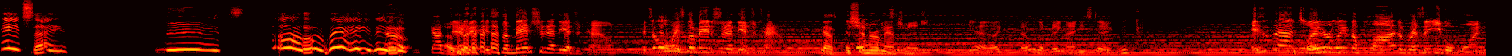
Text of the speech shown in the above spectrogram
me say, please. "Oh, baby." No, god damn Okay. it! It's the mansion at the edge of town. It's always the mansion at the edge of town. Yes, the It's Shinra always the Mansion. Yeah, like that was a big '90s thing. Isn't that It's literally the plot of Resident Evil One?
